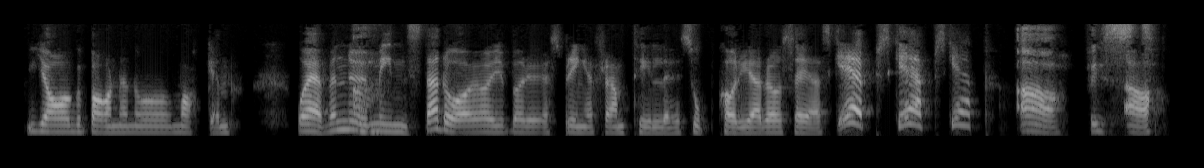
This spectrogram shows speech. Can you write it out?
jag, barnen och maken. Och även nu ja. minsta då har ju börjat springa fram till sopkorgar och säga skräp, skräp, skräp. Ja, visst. Ja.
